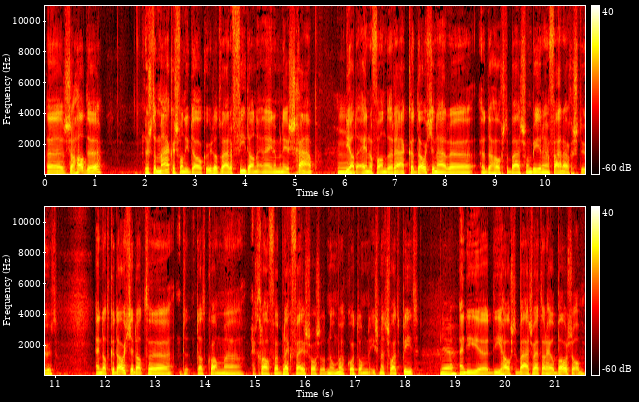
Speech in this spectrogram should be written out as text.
Eh, ze hadden... Dus de makers van die docu, dat waren Fidan en een meneer Schaap... die hadden een of ander raar cadeautje naar eh, de hoogste baas van BNN-Vara gestuurd. En dat cadeautje, dat, eh, d- dat kwam, eh, ik geloof, eh, blackface, zoals ze dat noemen. Kortom, iets met Zwarte Piet. Ja. En die, eh, die hoogste baas werd daar heel boos om.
